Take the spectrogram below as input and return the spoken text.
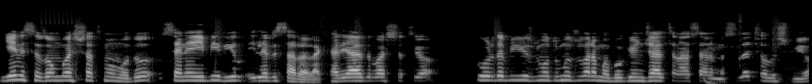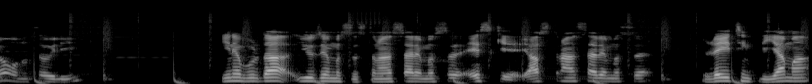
Yeni sezon başlatma modu seneyi bir yıl ileri sararak kariyerde başlatıyor. Burada bir yüz modumuz var ama bu güncel transfer yamasıyla çalışmıyor onu söyleyeyim. Yine burada yüz yaması, transfer yaması, eski yaz transfer yaması, ratingli yama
